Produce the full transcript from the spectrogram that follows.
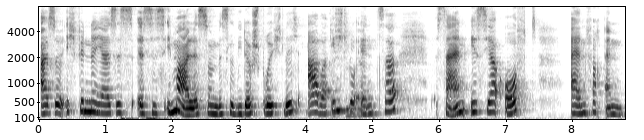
Also ich finde ja, es ist, es ist immer alles so ein bisschen widersprüchlich, aber Influencer sein ist ja oft einfach ein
